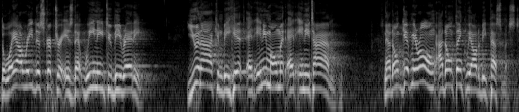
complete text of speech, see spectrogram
the way I read the scripture is that we need to be ready. You and I can be hit at any moment, at any time. Now, don't get me wrong, I don't think we ought to be pessimists.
